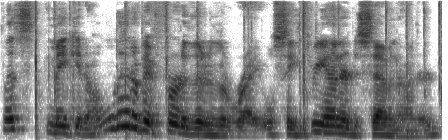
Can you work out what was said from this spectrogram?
let's make it a little bit further to the right. We'll say 300 to 700.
